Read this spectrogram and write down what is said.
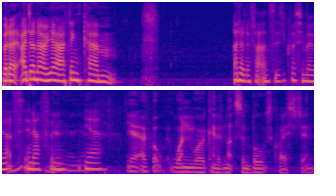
But I, I don't know. Yeah, I think um, I don't know if that answers your question. Maybe that's mm-hmm. enough. And yeah, yeah, yeah. yeah, I've got one more kind of nuts and bolts question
